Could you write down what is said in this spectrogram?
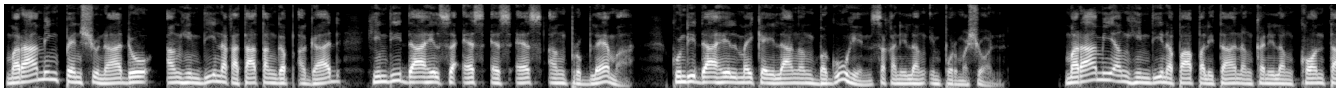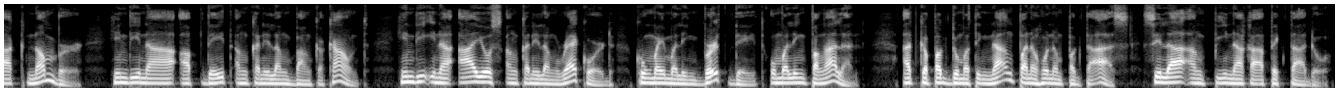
maraming pensyonado ang hindi nakatatanggap agad hindi dahil sa SSS ang problema, kundi dahil may kailangang baguhin sa kanilang impormasyon. Marami ang hindi napapalitan ang kanilang contact number, hindi na-update ang kanilang bank account, hindi inaayos ang kanilang record kung may maling birth date o maling pangalan, at kapag dumating na ang panahon ng pagtaas, sila ang pinakaapektado.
